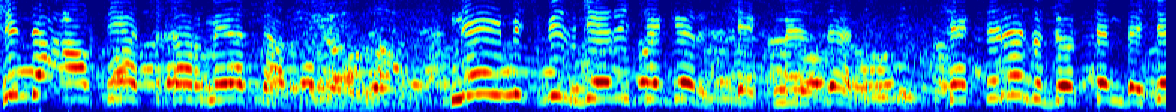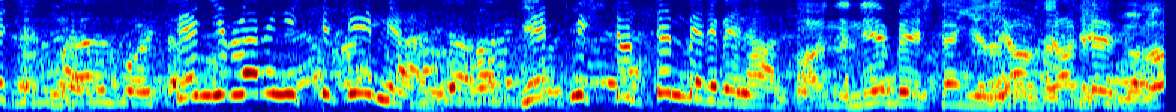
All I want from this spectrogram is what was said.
Şimdi altıya çıkarmaya çalışıyorlar. Neymiş biz geri çekeriz. Çekmezler. Çekseler de dörtten beşe çıkmaz. Ben yılların işçisiyim yani. 74'ten beri ben haldeyim. Anne niye 5'ten geri 4'e çekmiyorlar?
